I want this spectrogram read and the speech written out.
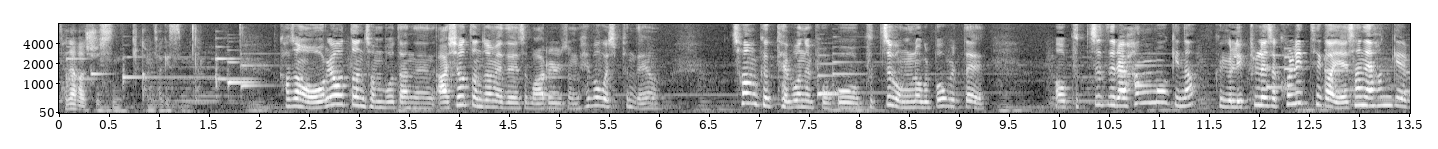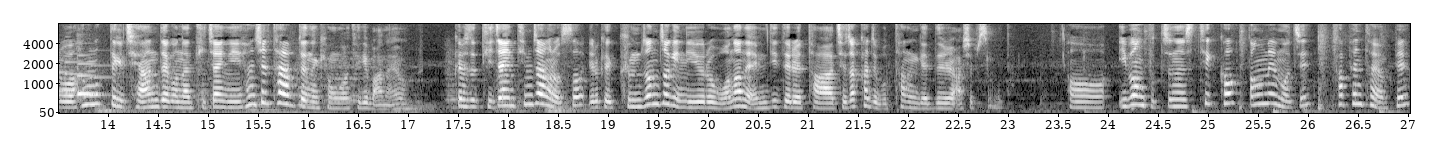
찾아가 주셨으면 감사하겠습니다. 가장 어려웠던 점보다는 아쉬웠던 점에 대해서 말을 좀 해보고 싶은데요. 처음 극 대본을 보고 굿즈 목록을 뽑을 때 어, 굿즈들의 항목이나 그리고 리플렛의 퀄리티가 예산의 한계로 항목들이 제한되거나 디자인이 현실 타협되는 경우가 되게 많아요. 그래서 디자인 팀장으로서 이렇게 금전적인 이유로 원하는 MD들을 다 제작하지 못하는 게 늘 아쉽습니다. 어, 이번 굿즈는 스티커, 떡 메모지, 카펜터 연필,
